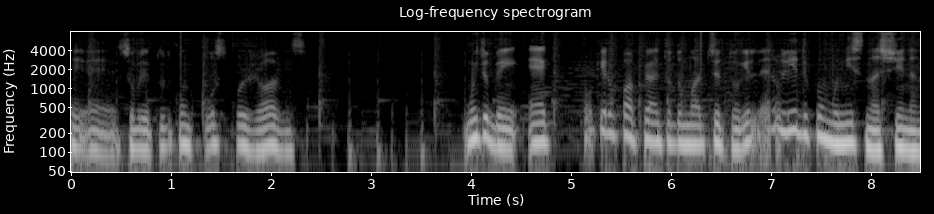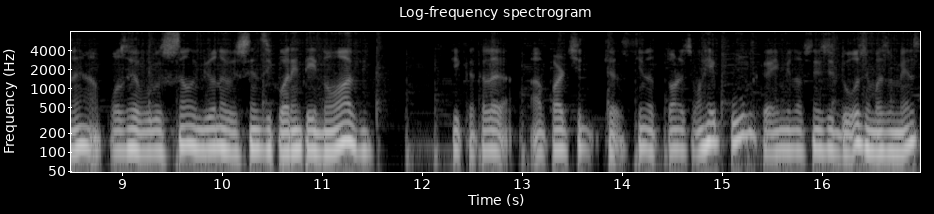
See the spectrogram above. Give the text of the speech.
é, sobretudo composto por jovens. Muito bem, é, qual o papel então do Mao Tse Tung? Ele era o líder comunista na China, né? Após a Revolução em 1949, fica aquela a partir que a China torna-se uma república em 1912, mais ou menos.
